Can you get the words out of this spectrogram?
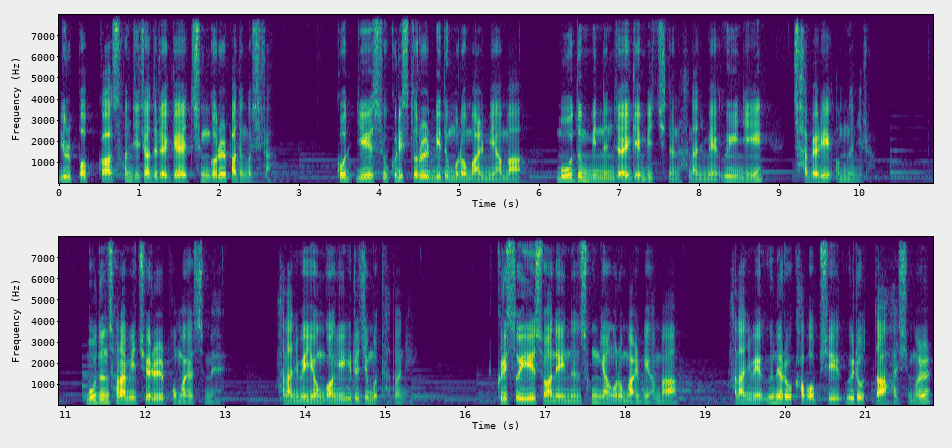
율법과 선지자들에게 증거를 받은 것이라. 곧 예수 그리스도를 믿음으로 말미암아 모든 믿는 자에게 미치는 하나님의 의인이 차별이 없느니라. 모든 사람이 죄를 범하였음에 하나님의 영광에 이르지 못하더니 그리스도 예수 안에 있는 속량으로 말미암아 하나님의 은혜로 값없이 의롭다 하심을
